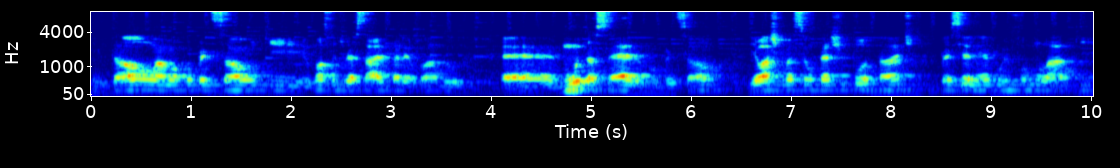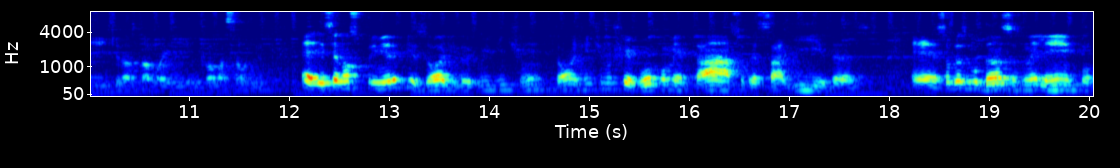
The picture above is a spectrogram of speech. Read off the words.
então é uma competição que o nosso adversário está levando é, muito a sério a competição. E eu acho que vai ser um teste importante para esse elenco reformulado que, que nós estamos aí em formação É, esse é nosso primeiro episódio em 2021, então a gente não chegou a comentar sobre as saídas, é, sobre as mudanças no elenco.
